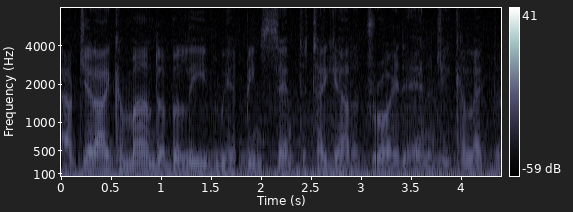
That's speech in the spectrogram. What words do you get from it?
our Jedi commander believed we had been sent to take out a droid energy collector.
